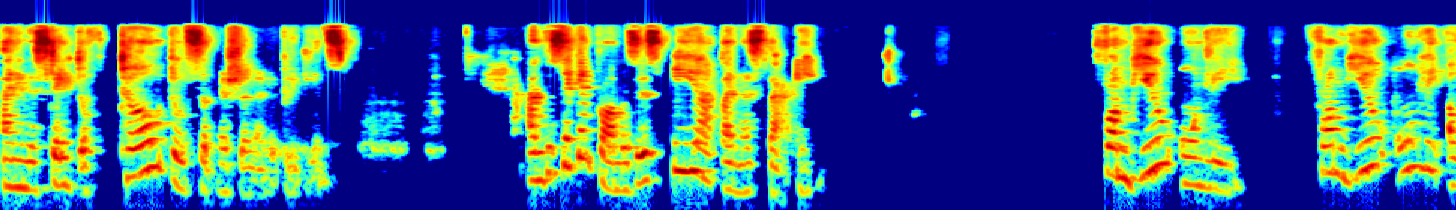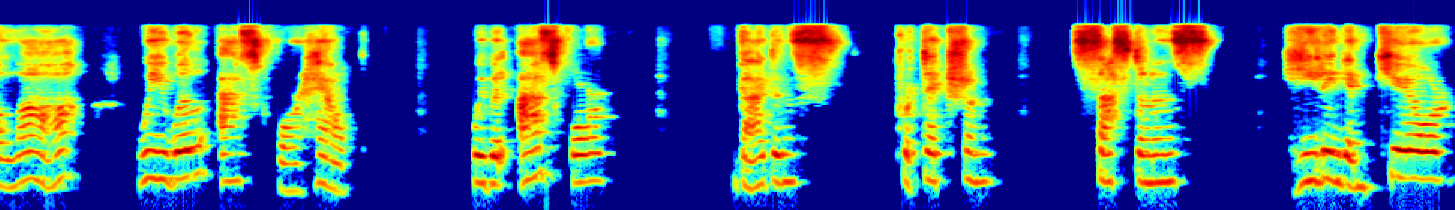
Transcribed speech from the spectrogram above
and in a state of total submission and obedience. And the second promise is, Iyaka nasta'in. From you only, from you only Allah, we will ask for help we will ask for guidance, protection, sustenance, healing and cure.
